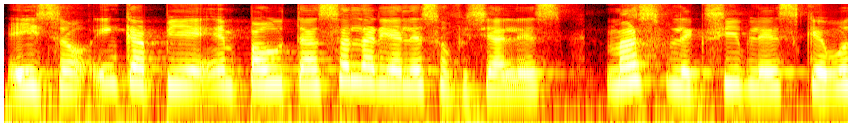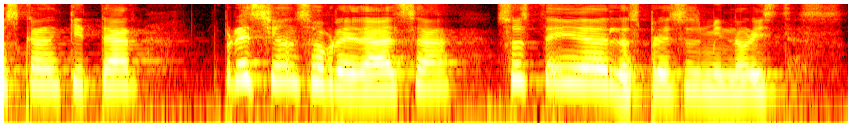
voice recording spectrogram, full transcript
e hizo hincapié en pautas salariales oficiales más flexibles que buscan quitar presión sobre la alza sostenida de los precios minoristas.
